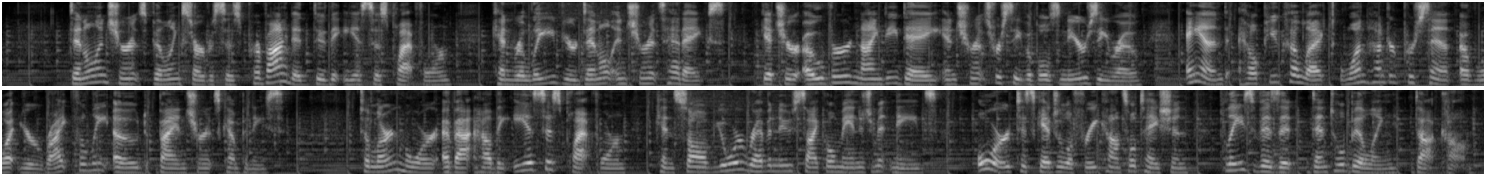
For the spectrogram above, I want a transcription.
Dental insurance billing services provided through the eAssist platform can relieve your dental insurance headaches, get your over 90 day insurance receivables near zero, and help you collect 100% of what you're rightfully owed by insurance companies. To learn more about how the eAssist platform can solve your revenue cycle management needs or to schedule a free consultation, please visit dentalbilling.com.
